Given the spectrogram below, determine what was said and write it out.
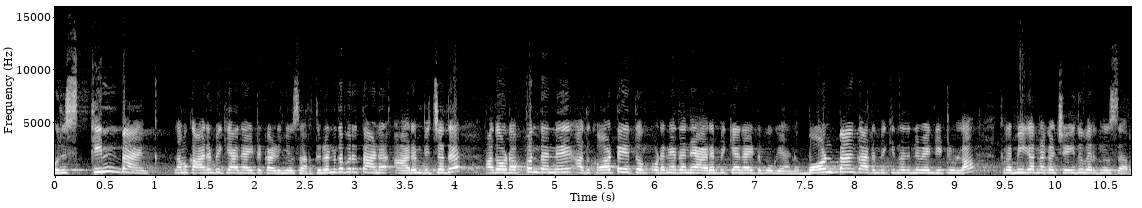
ഒരു സ്കിൻ ബാങ്ക് നമുക്ക് ആരംഭിക്കാനായിട്ട് കഴിഞ്ഞു സാർ. തിരുവനന്തപുരത്താണ് ആരംഭിച്ചത്. അതോടൊപ്പം തന്നെ അത് കോട്ടയത്തും ഉടനെ തന്നെ ആരംഭിക്കാനായിട്ട് പോവുകയാണ്. ബോണ്ട് ബാങ്ക് ആരംഭിക്കുന്നതിന് വേണ്ടിയിട്ടുള്ള ക്രമീകരണങ്ങൾ ചെയ്തു വരുന്നു sir.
